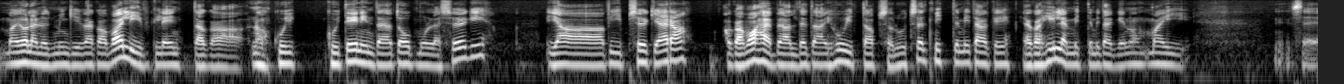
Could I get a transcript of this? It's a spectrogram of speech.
ma ei ole nüüd mingi väga valiv klient, aga noh, kui, kui teenindaja toob mulle söögi ja viib söögi ära, aga vahepeal teda ei huvita absoluutselt mitte midagi ja ka hiljem mitte midagi, noh, ma ei see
